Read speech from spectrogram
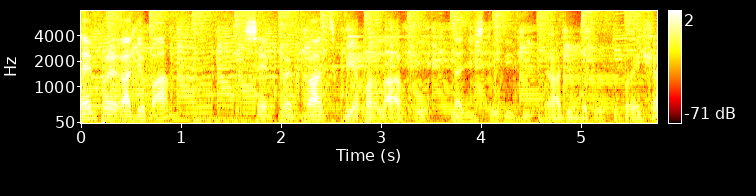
Sempre Radio Bam, sempre Franz qui a parlarvi dagli studi di Radio Onda Brescia.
